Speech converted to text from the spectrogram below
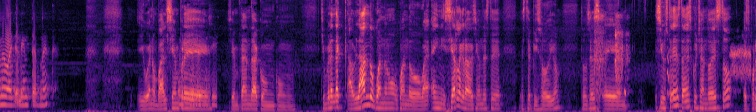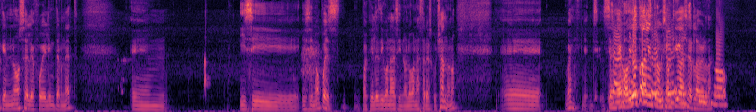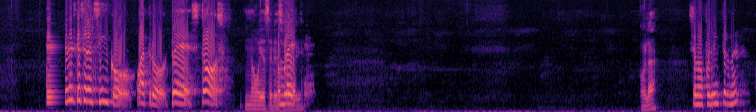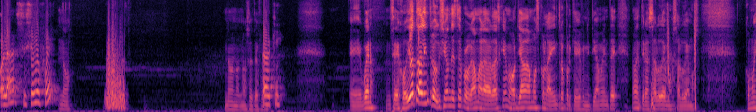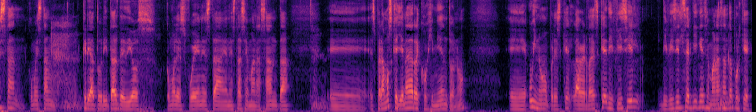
me vaya el internet. Y bueno, Val siempre, siempre anda con, con, siempre anda hablando cuando no, cuando va a iniciar la grabación de este, este episodio. Entonces, eh, si ustedes están escuchando esto, es porque no se le fue el internet. Em, y si, y si no, pues, ¿para qué les digo nada si no lo van a estar escuchando, no? Eh, bueno, se me jodió toda la introducción que iba a hacer, la verdad. Tienes que hacer el 5, 4, 3, 2. No voy a hacer eso. Hombre. Hola. ¿Se me fue el internet? Hola, ¿sí se me fue? No. No, no, no se te fue. Aquí. Eh, bueno, se jodió toda la introducción de este programa. La verdad es que mejor ya vamos con la intro porque definitivamente. No mentira, saludemos, saludemos. ¿Cómo están? ¿Cómo están, criaturitas de Dios? ¿Cómo les fue en esta, en esta Semana Santa? Eh, esperamos que llena de recogimiento, ¿no? Eh, uy, no, pero es que la verdad es que difícil, difícil ser geek en Semana Santa porque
